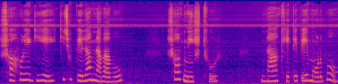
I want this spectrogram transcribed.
শহরে গিয়ে কিছু পেলাম না বাবু, সব নিষ্ঠুর। না খেতে পেয়ে মরব?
